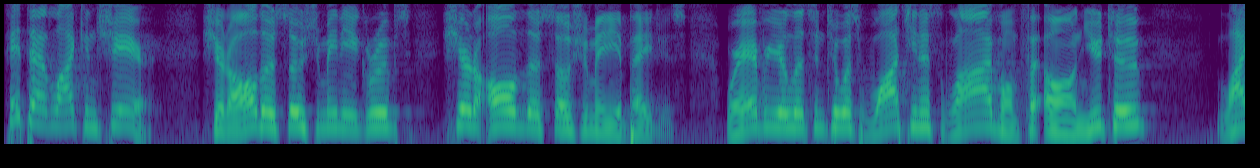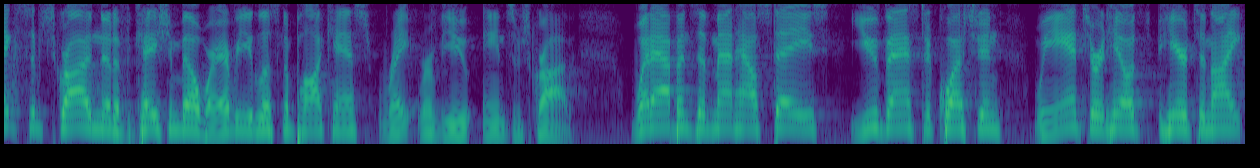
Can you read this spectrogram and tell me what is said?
Hit that like and share. Share to all those social media groups. Share to all of those social media pages. Wherever you're listening to us, watching us live on, on YouTube, Like, subscribe, notification bell wherever you listen to podcasts, rate, review, and subscribe. What happens if Matt House stays? You've asked a question. We answer it here, tonight.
